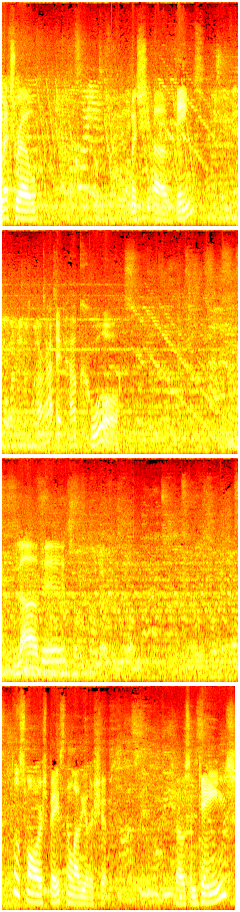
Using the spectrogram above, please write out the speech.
retro uh, games. Right, how cool. Love it. A little smaller space than a lot of the other ships. So some games,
